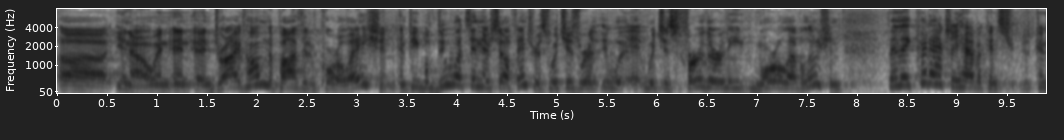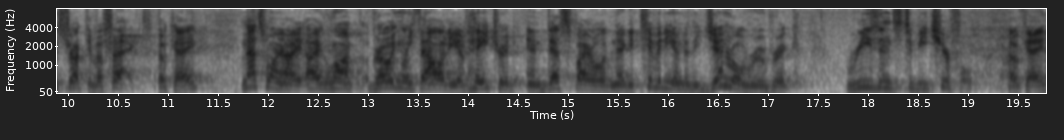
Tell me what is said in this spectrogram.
uh, you know, and, and, and drive home the positive correlation, and people do what's in their self interest, which is, which is further the moral evolution, then they could actually have a const- constructive effect, okay? And that's why I, I lump growing lethality of hatred and death spiral of negativity under the general rubric reasons to be cheerful, okay?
